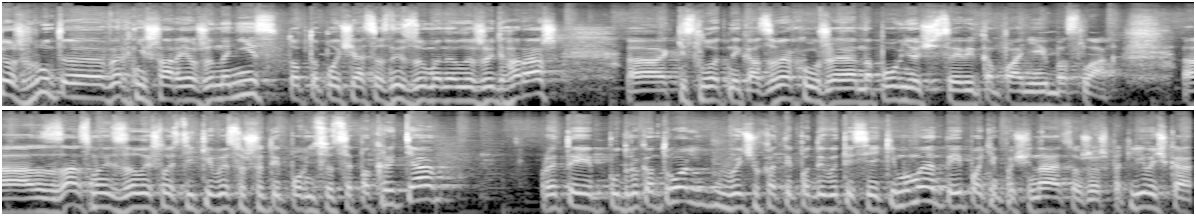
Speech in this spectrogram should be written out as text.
Що ж, ґрунт, е, верхній шар я вже наніс, тобто, виходить, знизу у мене лежить гараж е, кислотник, а зверху вже наповнювач це від компанії Баслак. Е, Зараз мені залишилось тільки висушити повністю це покриття, пройти пудроконтроль, вичухати, подивитися, які моменти, і потім починається вже шпатлівочка.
